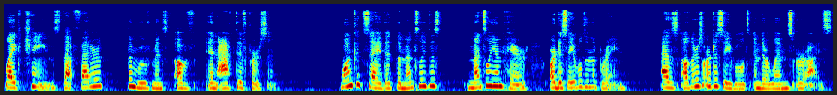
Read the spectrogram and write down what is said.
like chains that fetter the movements of an active person. One could say that the mentally dis- mentally impaired are disabled in the brain, as others are disabled in their limbs or eyes.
